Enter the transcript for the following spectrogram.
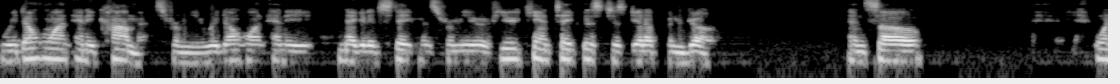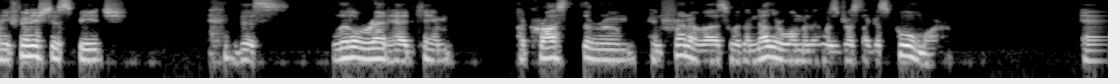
We don't want any comments from you. We don't want any negative statements from you. If you can't take this, just get up and go. And so when he finished his speech, this little redhead came across the room in front of us with another woman that was dressed like a schoolmarm. And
